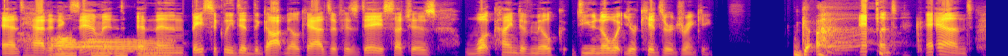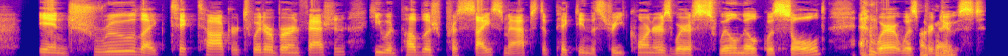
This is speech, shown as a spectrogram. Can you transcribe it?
And he had it examined, Oh. and then basically did the got milk ads of his day, such as "What kind of milk do you know what your kids are drinking?" And and in true like TikTok or Twitter burn fashion, he would publish precise maps depicting the street corners where swill milk was sold and where it was Okay. produced.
